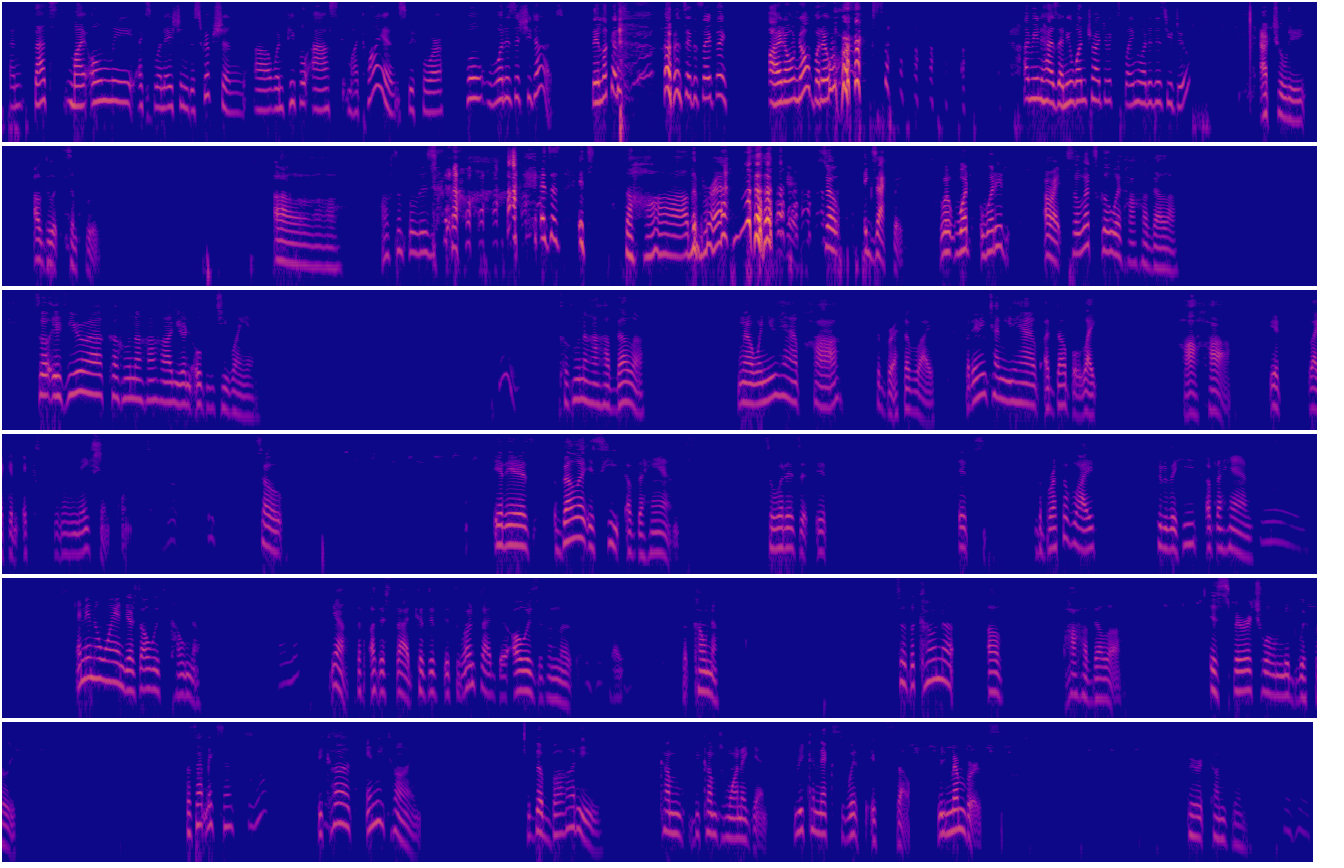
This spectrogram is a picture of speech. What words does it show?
And that's my only explanation description uh, when people ask my clients before, well, what is it she does? They look at them and say the same thing. I don't know, but it works. I mean, has anyone tried to explain what it is you do? Actually, I'll do it simply. Uh, how simple is it? It says it's the ha, the breath. okay, so exactly. What what what it? All right, so let's go with Hahavela. So if you're a Kahuna Haha, you're an OBGYN. Hmm. Kahuna Hahavela. Now, when you have Ha, it's a breath of life. But anytime you have a double, like ha ha, it's like an exclamation point. So It is Vela is heat of the hands. So what is it? It it's the breath of life through the heat of the hands. Mm. And in Hawaiian, there's always kaona. Kaona? Yeah, the other side. Because if it's one side, there always is another? The Kaona. So the kaona of Hahavela is spiritual midwifery. Does that make sense? Mhm. Because anytime the body comes becomes one again, reconnects with itself, remembers, spirit comes in. Mhm.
